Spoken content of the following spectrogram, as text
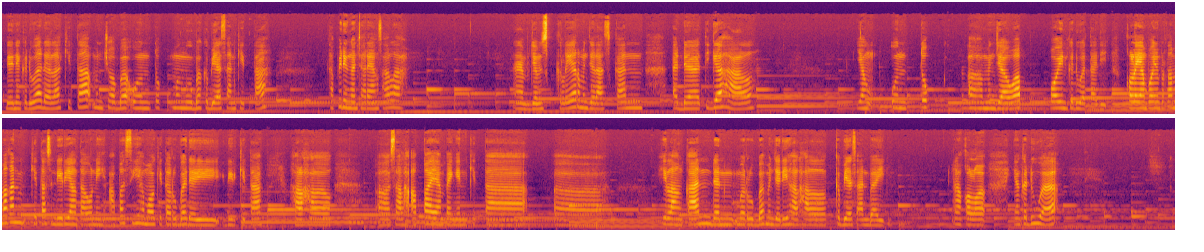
dan yang kedua adalah kita mencoba untuk mengubah kebiasaan kita, tapi dengan cara yang salah. Nah, James Clear menjelaskan ada tiga hal yang untuk uh, menjawab poin kedua tadi. Kalau yang poin pertama kan kita sendiri yang tahu nih apa sih yang mau kita rubah dari diri kita, hal-hal uh, salah apa yang pengen kita uh, hilangkan dan merubah menjadi hal-hal kebiasaan baik. Nah, kalau yang kedua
